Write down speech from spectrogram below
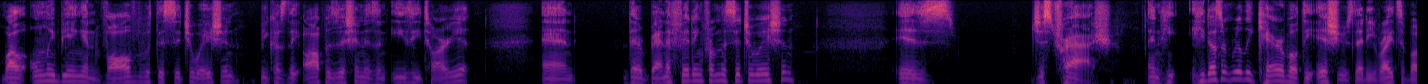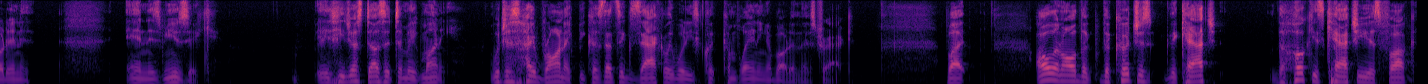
while only being involved with the situation because the opposition is an easy target and they're benefiting from the situation is just trash and he, he doesn't really care about the issues that he writes about in it in his music. It- he just does it to make money which is ironic because that's exactly what he's cl- complaining about in this track. But all in all the the is the catch the hook is catchy as fuck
